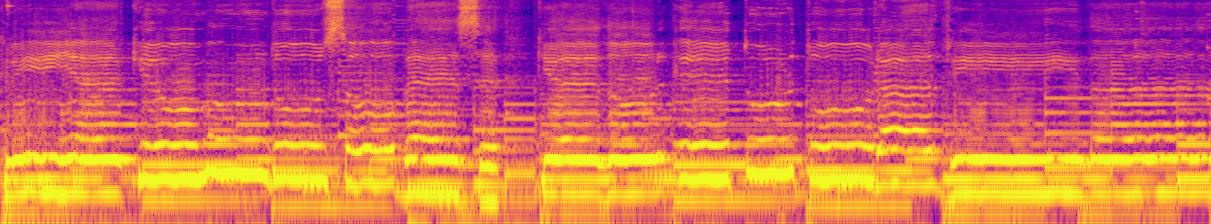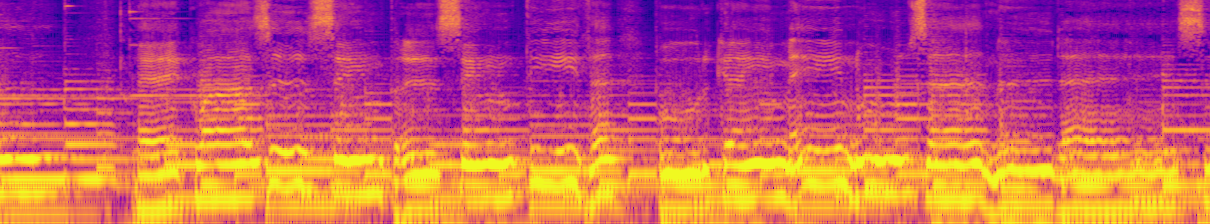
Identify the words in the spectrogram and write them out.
Queria que o mundo soubesse que a dor que tortura a vida é quase sempre sentida por quem menos a merece.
